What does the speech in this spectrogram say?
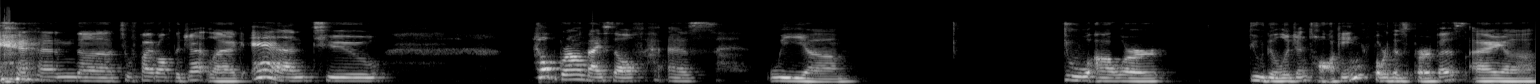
and uh, to fight off the jet lag and to help ground myself as we um, do our due diligent talking for this purpose. I uh,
